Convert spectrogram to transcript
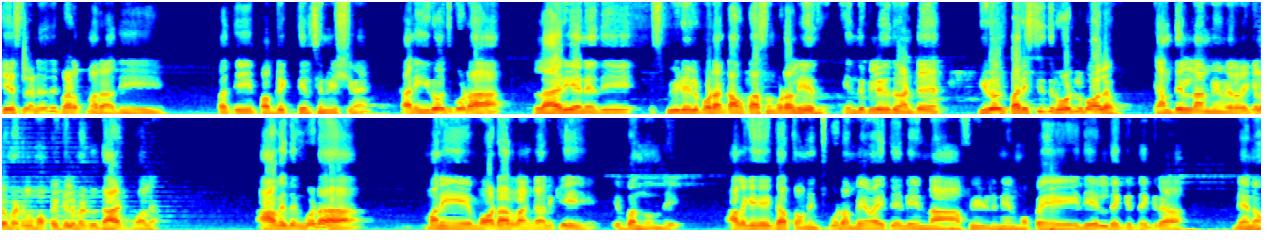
కేసులు అనేది పెడుతున్నారు. అది ప్రతి పబ్లిక్ తెలిసిన విషయమే. కానీ ఈరోజు కూడా లారీ అనేది స్పీడ్ వెళ్ళిపోవడానికి అవకాశం కూడా లేదు. ఎందుకు లేదు అంటే ఈరోజు పరిస్థితి రోడ్లు పోలేవు. ఎంత వెళ్ళినా మేము ఇరవై కిలోమీటర్లు ముప్పై కిలోమీటర్లు దాటి పోలేం. ఆ విధంగా కూడా మన మోటార్ రంగానికి ఇబ్బంది ఉంది. అలాగే గతం నుంచి కూడా మేమైతే నేను నా ఫీల్డ్ నేను ముప్పై ఐదేళ్ళ దగ్గర దగ్గర నేను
